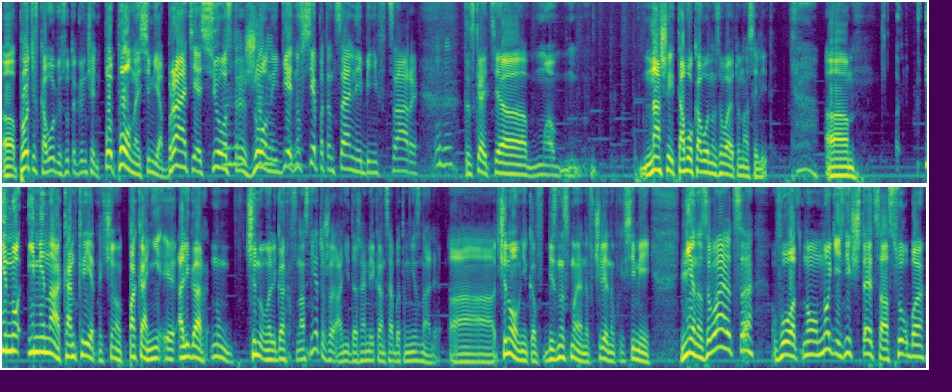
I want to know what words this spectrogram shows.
э, против кого везут ограничения. По, полная семья, братья, сестры, uh-huh, жены, uh-huh, дети, uh-huh. ну все потенциальные бенефициары, uh-huh. так сказать, э, нашей того, кого называют у нас элитой. Э, и, но имена конкретных чиновников, пока не э, олигарх, ну, чинов, олигархов у нас нет уже, они даже американцы об этом не знали, а, чиновников, бизнесменов, членов их семей не называются, вот, но многие из них считаются особо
